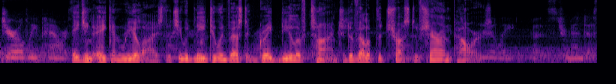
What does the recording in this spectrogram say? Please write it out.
Gerald Lee Powers. Agent Aiken realized that she would need to invest a great deal of time to develop the trust of Sharon Powers. It's tremendous.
